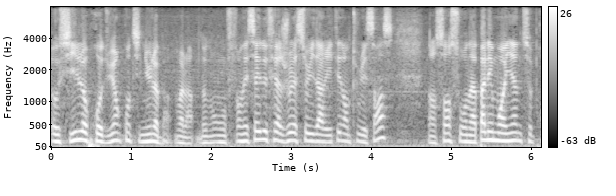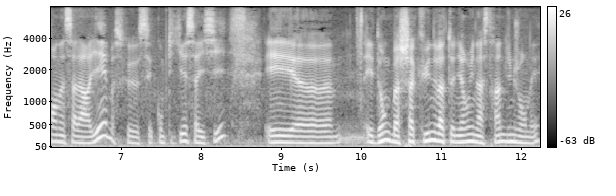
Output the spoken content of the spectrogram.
aussi leurs produits en continu là-bas. Voilà. Donc on, essaye de faire jouer la solidarité dans tous les sens, dans le sens où on n'a pas les moyens de se prendre un salarié, parce que c'est compliqué ça ici, et, euh, donc bah, chacune va tenir une astreinte d'une journée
